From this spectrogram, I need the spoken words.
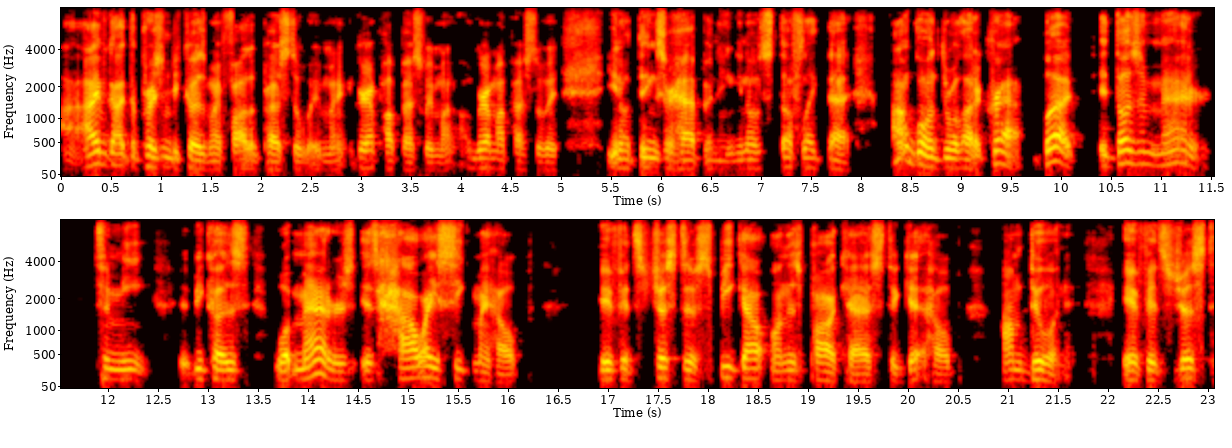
I've got depression because my father passed away, my grandpa passed away, my grandma passed away. You know, things are happening. You know, stuff like that. I'm going through a lot of crap, but it doesn't matter to me because what matters is how I seek my help. If it's just to speak out on this podcast to get help, I'm doing it. If it's just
